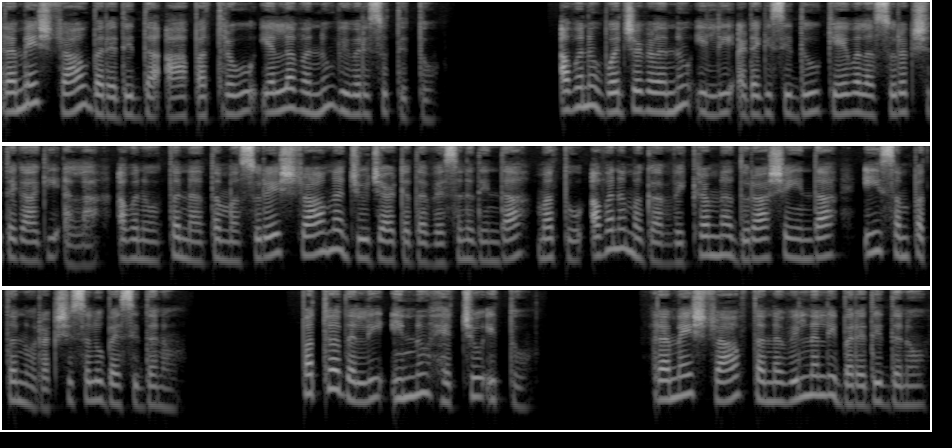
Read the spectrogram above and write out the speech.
ರಮೇಶ್ ರಾವ್ ಬರೆದಿದ್ದ ಆ ಪತ್ರವು ಎಲ್ಲವನ್ನೂ ವಿವರಿಸುತ್ತಿತ್ತು. ಅವನು ವಜ್ರಗಳನ್ನು ಇಲ್ಲಿ ಅಡಗಿಸಿದ್ದು ಕೇವಲ ಸುರಕ್ಷತೆಗಾಗಿ ಅಲ್ಲ, ಅವನು ತನ್ನ ತಮ್ಮ ಸುರೇಶ್ ರಾವ್ನ ಜೂಜಾಟದ ವ್ಯಸನದಿಂದ ಮತ್ತು ಅವನ ಮಗ ವಿಕ್ರಮ್ನ ದುರಾಶೆಯಿಂದ ಈ ಸಂಪತ್ತನ್ನು ರಕ್ಷಿಸಲು ಬಯಸಿದ್ದನು. ಪತ್ರದಲ್ಲಿ ಇನ್ನೂ ಹೆಚ್ಚು ಇತ್ತು. ರಮೇಶ್ ರಾವ್ ತನ್ನ ವಿಲ್ನಲ್ಲಿ ಬರೆದಿದ್ದನು,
